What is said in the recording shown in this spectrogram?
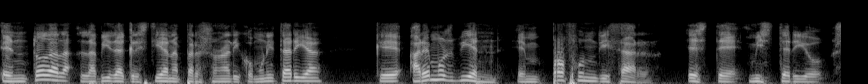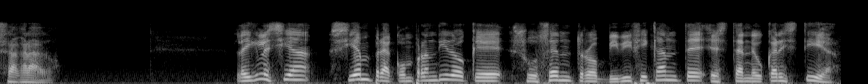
en toda la vida cristiana personal y comunitaria que haremos bien en profundizar este misterio sagrado. La Iglesia siempre ha comprendido que su centro vivificante está en la Eucaristía,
